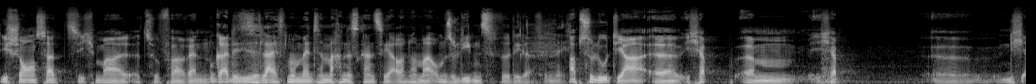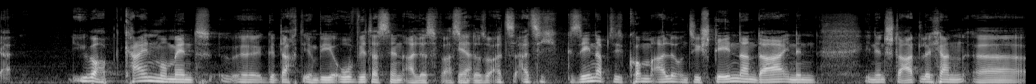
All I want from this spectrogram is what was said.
die Chance hat, sich mal äh, zu verrennen. Und gerade diese Live-Momente machen das Ganze ja auch nochmal umso liebenswürdiger, finde ich. Absolut, ja. Äh, ich habe ähm, ich hab, äh, nicht überhaupt keinen Moment äh, gedacht irgendwie, oh, wird das denn alles was ja. oder so. Als, als ich gesehen habe, sie kommen alle und sie stehen dann da in den, in den Startlöchern, äh, äh,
